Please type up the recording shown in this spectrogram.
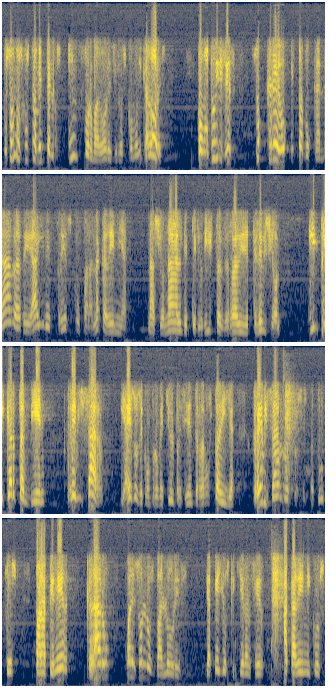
pues somos justamente los informadores y los comunicadores. Como tú dices, yo creo que esta bocanada de aire fresco para la Academia Nacional de Periodistas de Radio y de Televisión implicar también revisar, y a eso se comprometió el presidente Ramos Padilla, revisar nuestros estatutos para tener claro cuáles son los valores de aquellos que quieran ser académicos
